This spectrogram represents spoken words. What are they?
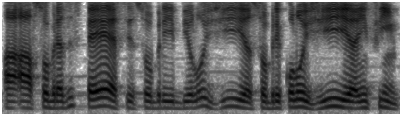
a, a, sobre as espécies, sobre biologia, sobre ecologia, enfim.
